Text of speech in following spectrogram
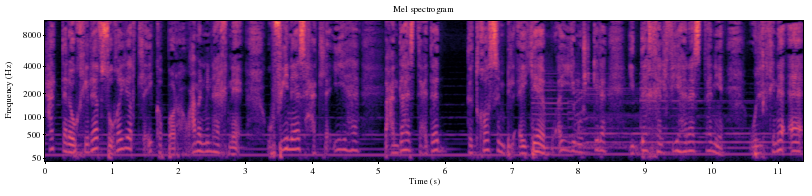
حتى لو خلاف صغير تلاقيه كبرها وعمل منها خناق. وفي ناس هتلاقيها عندها استعداد تتخاصم بالأيام وأي مشكلة يتدخل فيها ناس تانية والخناقة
